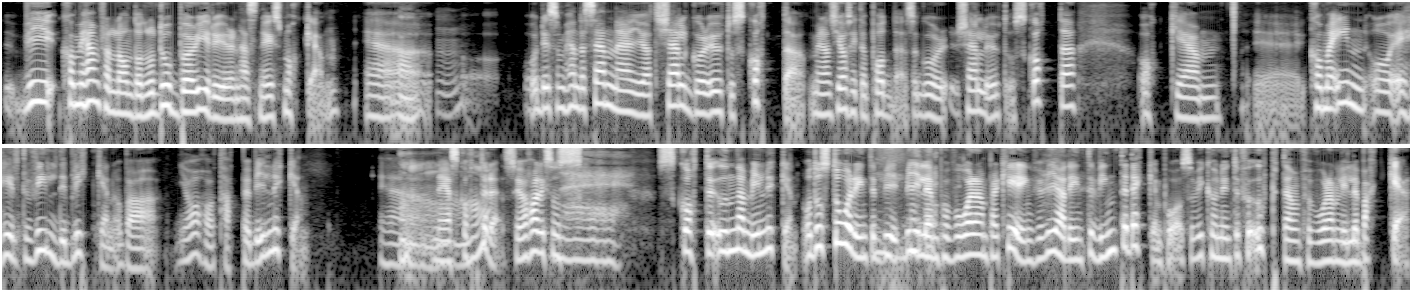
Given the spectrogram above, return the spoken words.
vi kom ju hem från London och då började ju den här snösmockan. Eh, Och det som händer sen är ju att Kjell går ut och skottar, medan jag sitter och poddar, så går Kjell ut och skottar och ehm, eh, komma in och är helt vild i blicken och bara, jag har tappat bilnyckeln. Eh, När jag skottade. Så jag har liksom sk- skottat undan bilnyckeln. Och då står inte bi- bilen på våran parkering, för vi hade inte vinterdäcken på, så vi kunde inte få upp den för våran lilla backe.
